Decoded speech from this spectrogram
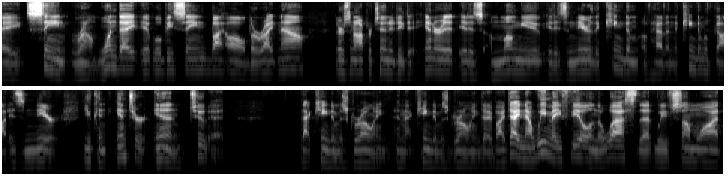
a seen realm. One day it will be seen by all, but right now there's an opportunity to enter it. It is among you, it is near the kingdom of heaven. The kingdom of God is near. You can enter into it. That kingdom is growing, and that kingdom is growing day by day. Now, we may feel in the West that we've somewhat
